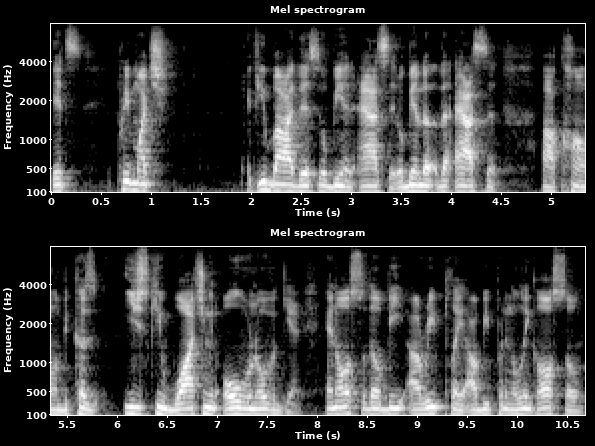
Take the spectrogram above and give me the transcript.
It's pretty much if you buy this, it'll be an asset. It'll be in the, the asset uh, column because you just keep watching it over and over again. And also there'll be a replay. I'll be putting a link also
